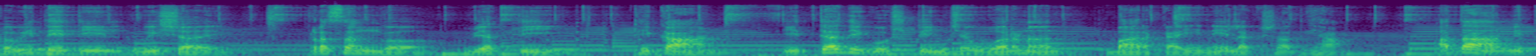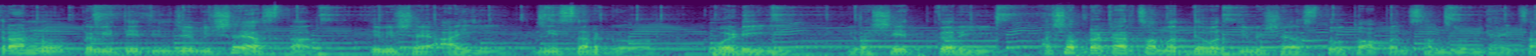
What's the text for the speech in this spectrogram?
कवितेतील विषय प्रसंग व्यक्ती ठिकाण इत्यादी गोष्टींचे वर्णन बारकाईने लक्षात घ्या. आता मित्रांनो कवितेतील जे विषय असतात ते विषय आई निसर्ग वडील किंवा शेतकरी अशा प्रकारचा मध्यवर्ती विषय असतो तो आपण समजून घ्यायचा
